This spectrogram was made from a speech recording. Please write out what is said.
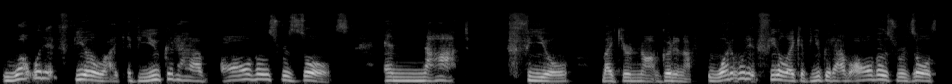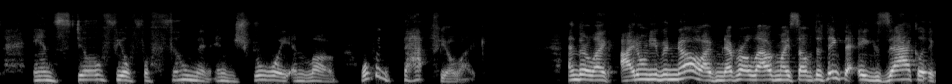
what would it feel like if you could have all those results and not feel like you're not good enough? What would it feel like if you could have all those results and still feel fulfillment and joy and love? What would that feel like? And they're like i don't even know. I've never allowed myself to think that. Exactly.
